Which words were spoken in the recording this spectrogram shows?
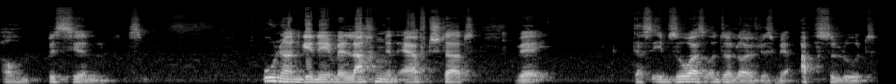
auch ein bisschen unangenehme Lachen in Erftstadt, wer, dass ihm sowas unterläuft, ist mir absolut,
